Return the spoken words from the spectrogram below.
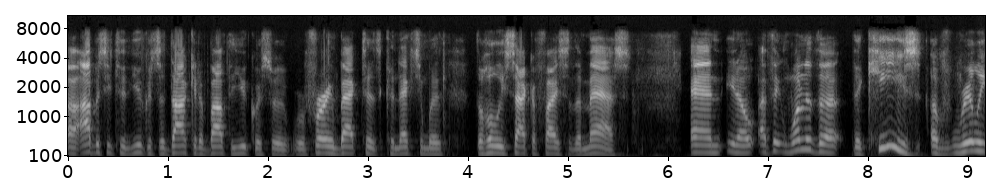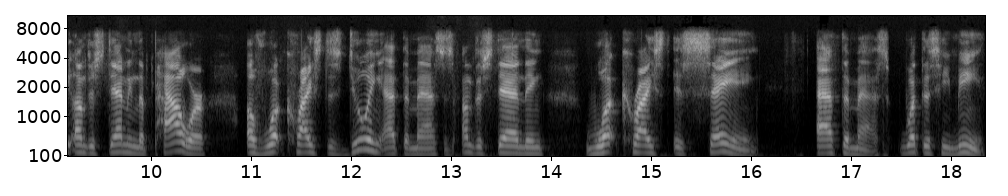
uh, obviously to the Eucharist, the docket about the Eucharist, so referring back to its connection with the holy sacrifice of the Mass. And you know, I think one of the the keys of really understanding the power of what Christ is doing at the Mass is understanding what Christ is saying at the Mass. What does he mean?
